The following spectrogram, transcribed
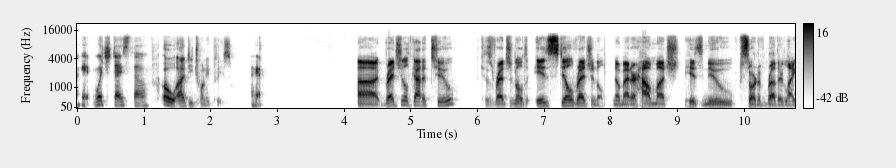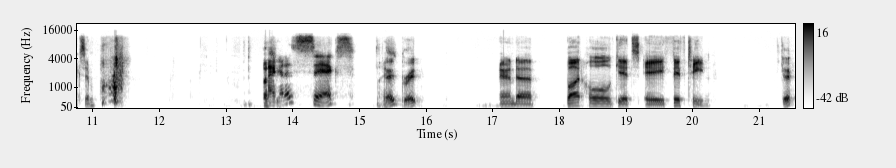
Okay, which dice though? Oh, uh, d20, please. Okay. Uh, Reginald got a two because Reginald is still Reginald, no matter how much his new sort of brother likes him. I got a six. Nice. Okay, great. And uh, Butthole gets a 15. Okay.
